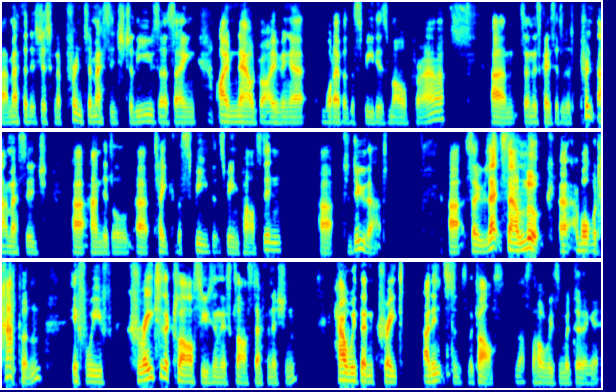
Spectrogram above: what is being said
uh, method. It's just going to print a message to the user saying I'm now driving at whatever the speed is mile per hour. Um, so in this case, it'll just print that message uh, and it'll uh, take the speed that's been passed in to do that. so let's now look at what would happen if we've created a class using this class definition, how we then create an instance of the class. That's the whole reason we're doing it.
